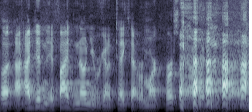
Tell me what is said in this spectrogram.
Uh, I, I didn't, if I'd known you were going to take that remark personally, I wouldn't have.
